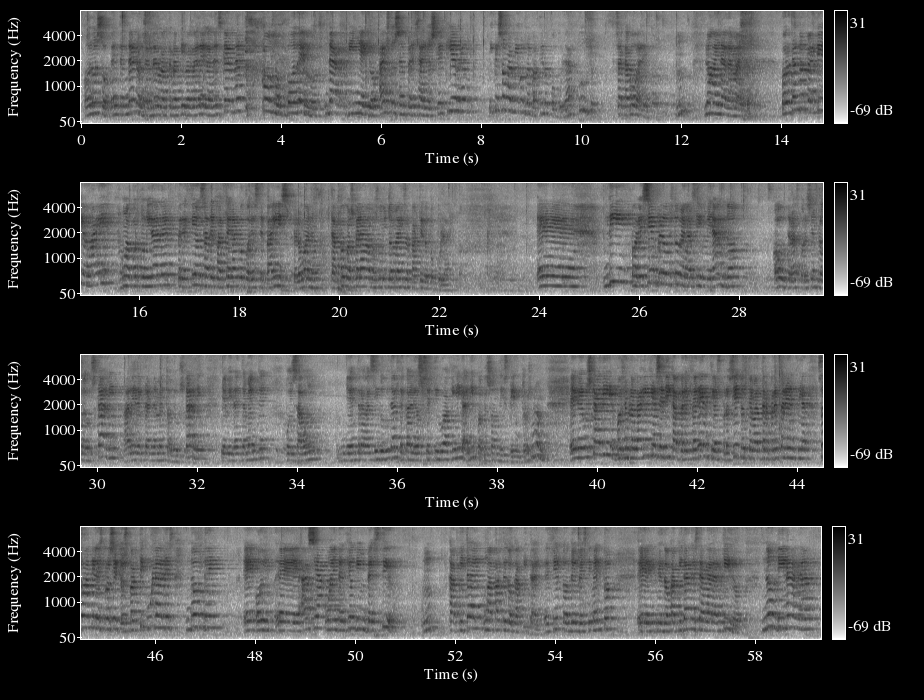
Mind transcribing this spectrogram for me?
o noso entender, o entender a alternativa galega de esquerda, como podemos dar diñeiro a estos empresarios que quiebran e que son amigos do Partido Popular, punto. Se acabou a letra. ¿Mm? Non hai nada máis. Por tanto, perdiron aí unha oportunidade preciosa de facer algo por este país, pero bueno, tampouco esperábamos moito máis do Partido Popular. Eh, di, por exemplo, estuve así mirando outras, por exemplo, en Euskadi, a lei de emprendemento de Euskadi, e evidentemente, pois aún lle entran así dúbidas de cal é o objetivo aquí e ali, porque son distintos, non? En Euskadi, por exemplo, en Galicia se dica preferencia, os proxectos que van ter preferencia son aqueles proxectos particulares donde eh, o, eh, haxa unha intención de investir hm? capital, unha parte do capital, é dicir, onde o investimento eh, do capital estea garantido. Non di nada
